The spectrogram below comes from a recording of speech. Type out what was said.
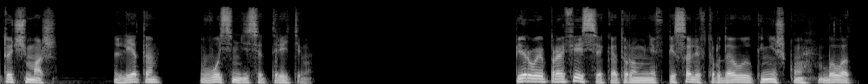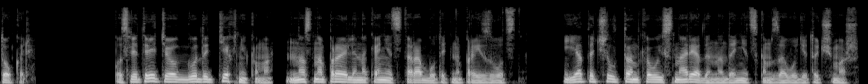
точмаш. Лето 83-го. Первая профессия, которую мне вписали в трудовую книжку, была токарь. После третьего года техникума нас направили наконец-то работать на производстве. Я точил танковые снаряды на Донецком заводе «Точмаш».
